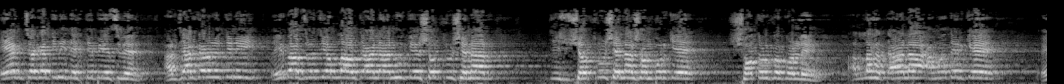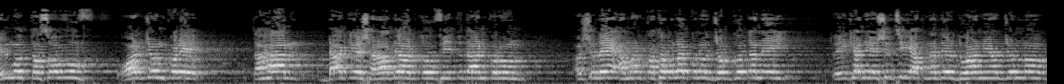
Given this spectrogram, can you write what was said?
এক জায়গায় তিনি দেখতে পেয়েছিলেন। আর যার কারণে তিনি আল্লাহ আনহুকে শত্রু সেনার, শত্রু সেনা সম্পর্কে সতর্ক করলেন। আল্লাহ তাআলা আমাদেরকে এলমু তসৌফ অর্জন করে তাহার ডাকে সাড়া দেওয়ার তৌফিক দান করুন। আসলে আমার কথা বলার কোনো যোগ্যতা নেই। তো এখানে এসেছি আপনাদের দোয়া নেওয়ার জন্য।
